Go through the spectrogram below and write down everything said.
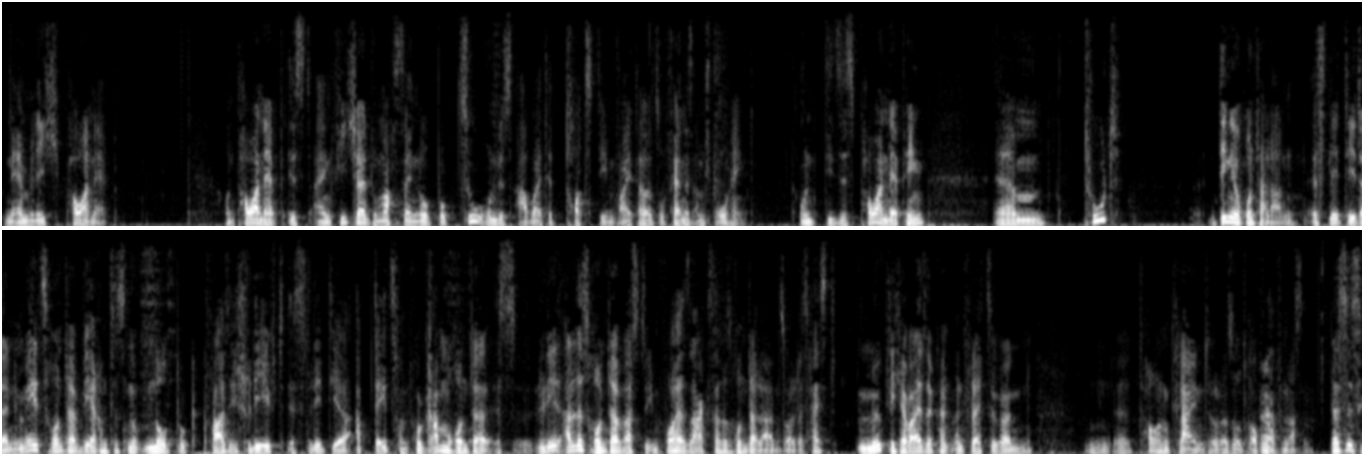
nämlich PowerNap. Und PowerNap ist ein Feature, du machst dein Notebook zu und es arbeitet trotzdem weiter, sofern es am Strom hängt. Und dieses Powernapping ähm, tut Dinge runterladen. Es lädt dir deine Mails runter, während das No- Notebook quasi schläft. Es lädt dir Updates von Programmen runter. Es lädt alles runter, was du ihm vorher sagst, dass es runterladen soll. Das heißt, möglicherweise könnte man vielleicht sogar einen, einen äh, Torrent-Client oder so drauf Ja. laufen lassen. Das ist,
